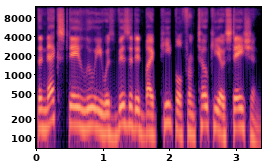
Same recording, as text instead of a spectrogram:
The next day Louis was visited by people from Tokyo Station.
